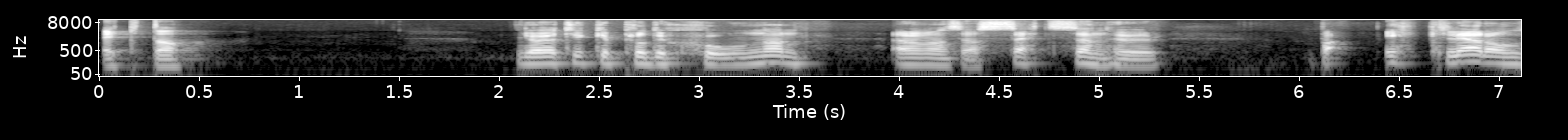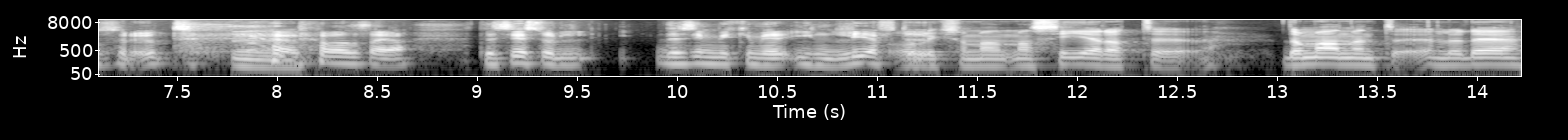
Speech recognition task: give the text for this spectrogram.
äkta. ja jag tycker produktionen, om man säger setsen hur bara äckliga de ser ut. Mm. Eller man säger. Det ser så, det ser mycket mer inlevt Och ut. liksom man, man ser att eh, de har använt, eller det,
